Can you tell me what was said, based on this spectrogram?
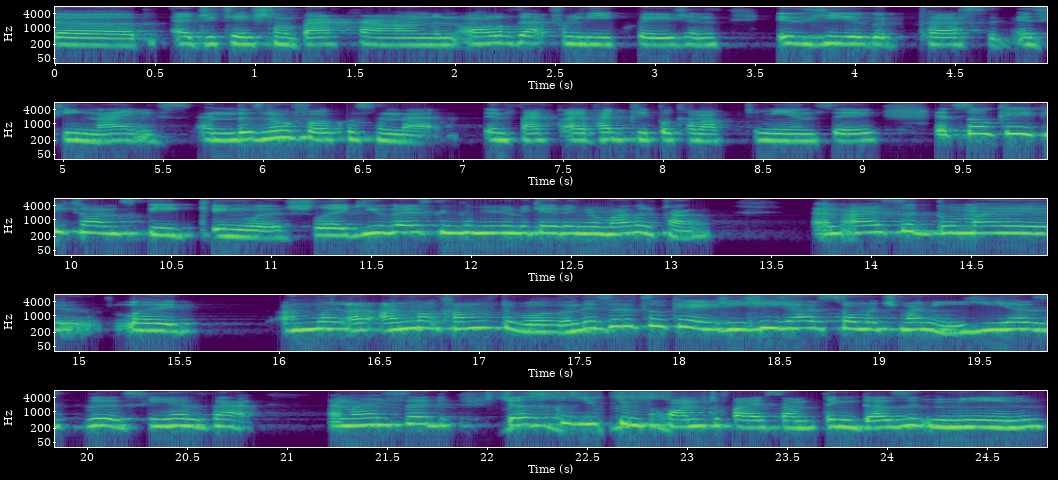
the educational background and all of that from the equation is he a good person? Is he nice? And there's no focus on that. In fact i've had people come up to me and say it's okay if you can't speak english. Like you guys can communicate in your mother tongue. And i said but my like i'm like I, am not comfortable. And they said it's okay. He, he has so much money. He has this. He has that. And i said just because you can quantify something doesn't mean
